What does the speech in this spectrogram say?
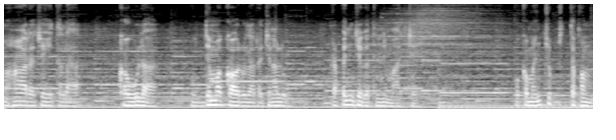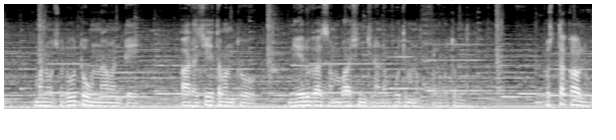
మహారచయితల కవుల ఉద్యమకారుల రచనలు ప్రపంచగతిని మార్చాయి. ఒక మంచి పుస్తకం మనం చదువుతూ ఉన్నామంటే ఆ రచయిత మనతో నేరుగా సంభాషించిన అనుభూతి మనకు కలుగుతుంది. పుస్తకాలు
